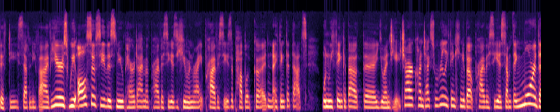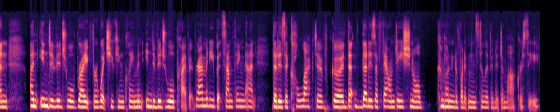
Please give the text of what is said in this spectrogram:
50, 75 years, we also see this new paradigm of privacy as a human right, privacy as a public good. And I think that that's when we think about the UNDHR context, we're really thinking about privacy as something more than an individual right for which you can claim an individual private remedy, but something that that is a collective good, that that is a foundational component of what it means to live in a democracy.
